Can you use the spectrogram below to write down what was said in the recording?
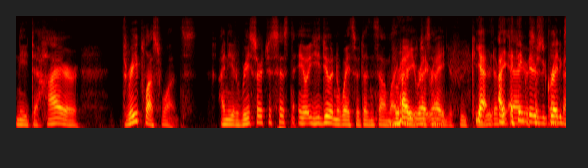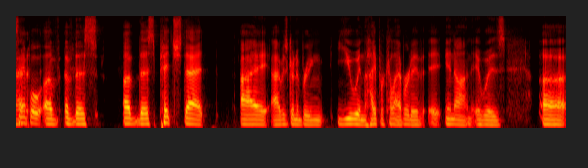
need to hire three plus ones i need a research assistant you, know, you do it in a way so it doesn't sound like oh, Right, you're right, right. your food Yeah, I, I think there's a great like example of of this of this pitch that I I was going to bring you and the Hyper Collaborative in on. It was uh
